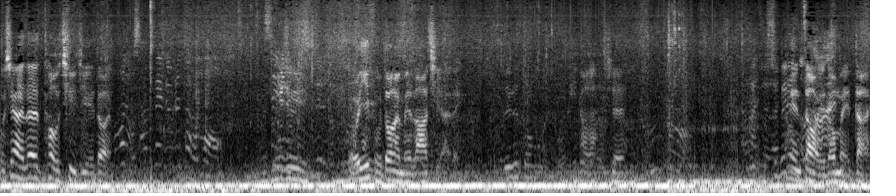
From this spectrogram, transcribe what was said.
我现在还在透气阶段，我衣服都还没拉起来嘞。好了，先面罩也都没戴。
